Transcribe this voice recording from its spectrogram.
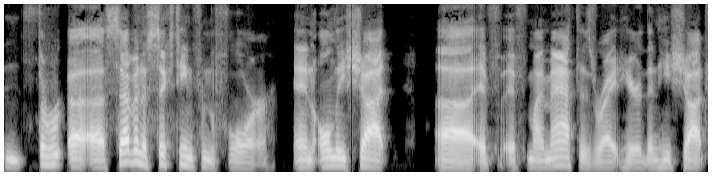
th- uh, uh, seven of 16 from the floor and only shot. Uh, if if my math is right here, then he shot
